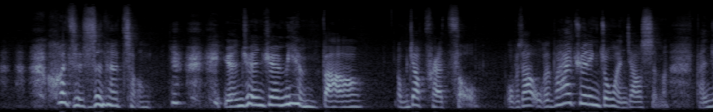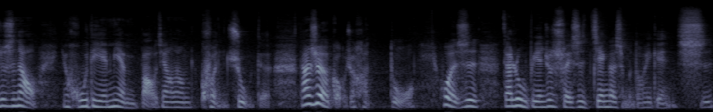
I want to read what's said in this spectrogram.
或者是那种圆圈圈面包，我们叫 pretzel。我不知道，我不太确定中文叫什么，反正就是那种有蝴蝶面包这样那种捆住的。那热狗就很多，或者是在路边就随时煎个什么东西给你吃。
